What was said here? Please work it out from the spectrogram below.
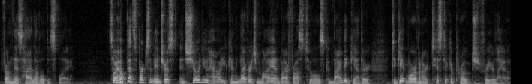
from this high level display. So I hope that sparked some interest and showed you how you can leverage Maya and Bifrost tools combined together to get more of an artistic approach for your layout.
